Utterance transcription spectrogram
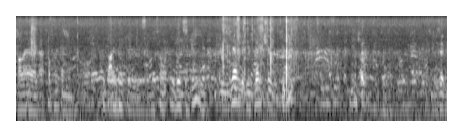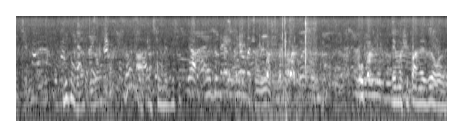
travail à la propre canine. C'est par les autres, les autres pays. Il vient de, de chez vous. Vous habitez où? Nous, donc, à 15 km d'ici. Et moi, je suis pas un éleveur. Euh,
